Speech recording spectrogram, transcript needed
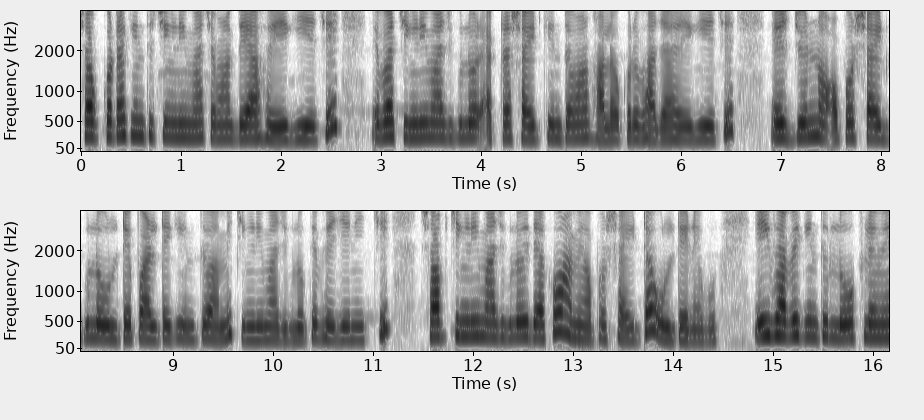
সব কটা কিন্তু চিংড়ি মাছ আমার দেয়া হয়ে গিয়েছে। এবার চিংড়ি মাছগুলোর একটা সাইড কিন্তু আমার ভালো করে ভাজা হয়ে গিয়েছে। এর জন্য অপর সাইডগুলো উল্টে পাল্টে কিন্তু আমি চিংড়ি মাছগুলোকে ভেজে নিচ্ছি। সব চিংড়ি মাছগুলোই দেখো, আমি অপর সাইডটা উল্টে নেব। এইভাবে কিন্তু লো ফ্লেমে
